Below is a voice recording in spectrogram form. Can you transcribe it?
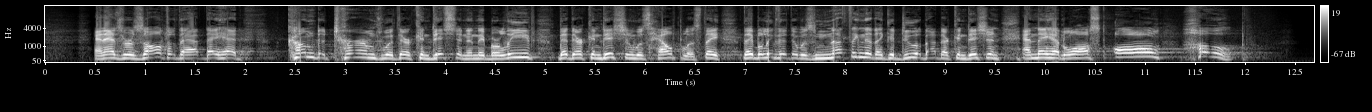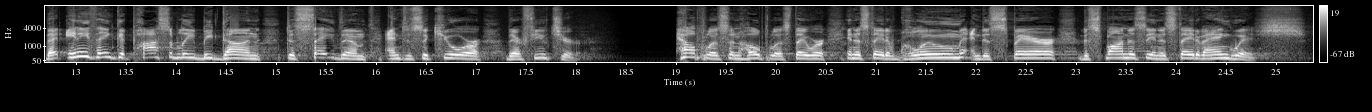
And as a result of that, they had come to terms with their condition and they believed that their condition was helpless. They, they believed that there was nothing that they could do about their condition and they had lost all hope that anything could possibly be done to save them and to secure their future helpless and hopeless. They were in a state of gloom and despair, despondency, and a state of anguish.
